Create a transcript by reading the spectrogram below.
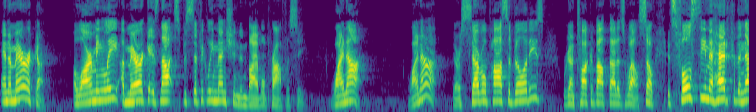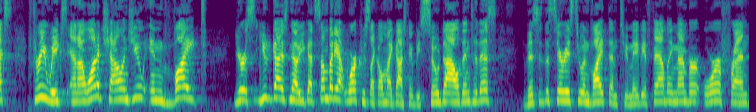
and America. Alarmingly, America is not specifically mentioned in Bible prophecy. Why not? Why not? There are several possibilities. We're going to talk about that as well. So it's full steam ahead for the next three weeks, and I want to challenge you invite your, you guys know you got somebody at work who's like, oh my gosh, they'd be so dialed into this. This is the series to invite them to, maybe a family member or a friend.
